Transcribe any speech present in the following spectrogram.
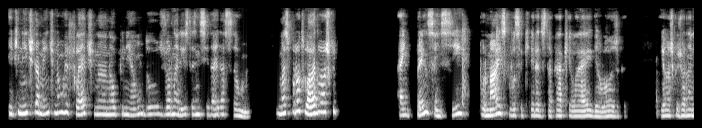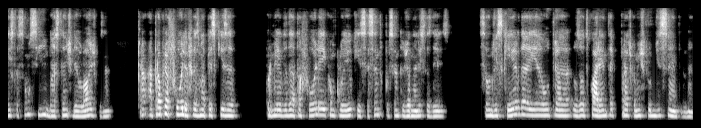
e que nitidamente não reflete na, na opinião dos jornalistas em si da redação, né. Mas, por outro lado, eu acho que a imprensa em si, por mais que você queira destacar que ela é ideológica, eu acho que os jornalistas são, sim, bastante ideológicos. Né? A própria Folha fez uma pesquisa por meio do Datafolha e concluiu que 60% dos jornalistas deles são de esquerda e a outra, os outros 40% é praticamente tudo de centro. Né?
